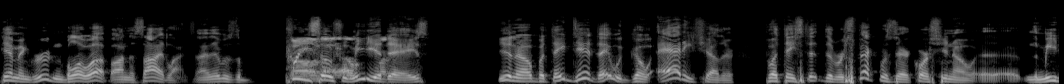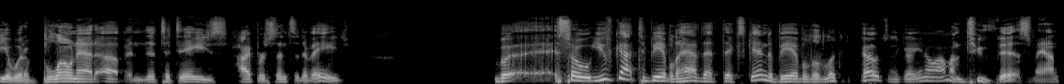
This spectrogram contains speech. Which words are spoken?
him and Gruden blow up on the sidelines. Now, it was the pre-social oh, media days, you know, but they did. They would go at each other, but they st- the respect was there. Of course, you know, uh, the media would have blown that up in the, today's hypersensitive age. But uh, so you've got to be able to have that thick skin to be able to look at the coach and go, you know, I'm going to do this, man.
